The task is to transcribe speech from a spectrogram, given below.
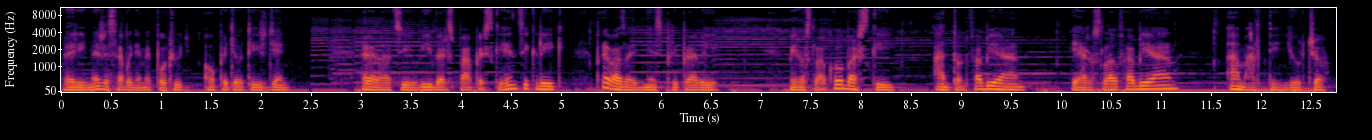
Veríme, že sa budeme počuť opäť o týždeň. Reláciu Výber z pápežských encyklík pre vás aj dnes pripravili Miroslav Kolbašský, Anton Fabián, Jaroslav Fabián a Martin Ďurčo.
